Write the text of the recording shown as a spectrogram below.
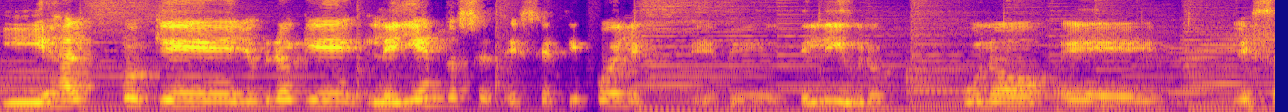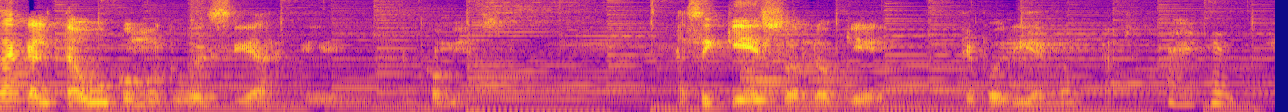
Y es algo que yo creo que leyendo ese, tipo de, de, libros, uno le saca el tabú, como tú decías, comienzo. Así que eso es lo que te podría contar.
